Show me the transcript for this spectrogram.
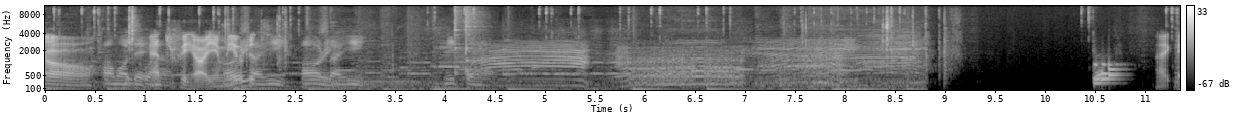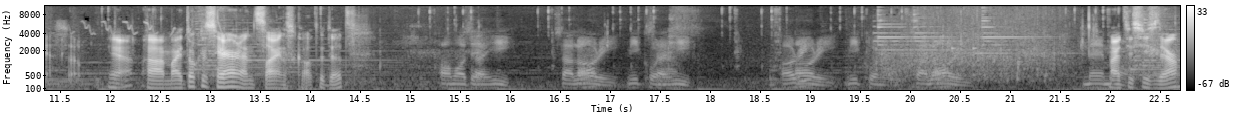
Oh. Entropy, are you muted? I guess so. Yeah, uh, my dog is here and science got to death. Salari, Mikona, Salari, Mikona, Salari. My TC is there.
